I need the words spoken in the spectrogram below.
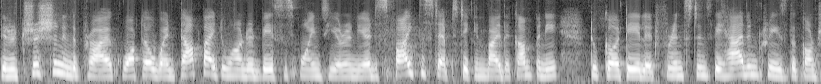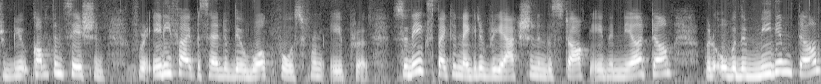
The attrition in the prior quarter went up by 200 basis points year on year, despite the steps taken by the company to curtail it. For instance, they had increased the compensation for 85% of their workforce from April. So they expect a negative reaction in the stock in the near term, but over the medium term,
